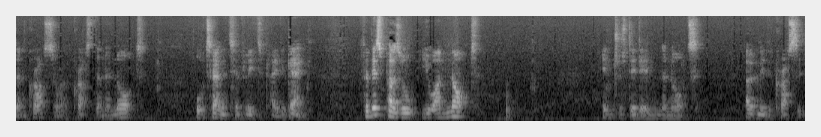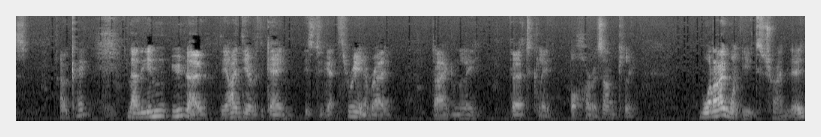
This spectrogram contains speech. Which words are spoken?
then a cross or a cross then a nought, alternatively to play the game. For this puzzle, you are not interested in the noughts, only the crosses. Okay? Now, the, you know the idea of the game is to get three in a row, diagonally, vertically, or horizontally. What I want you to try and do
